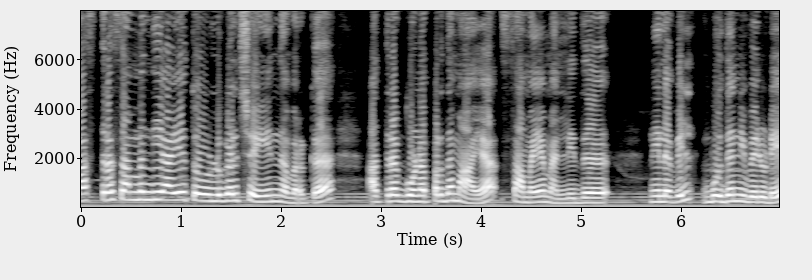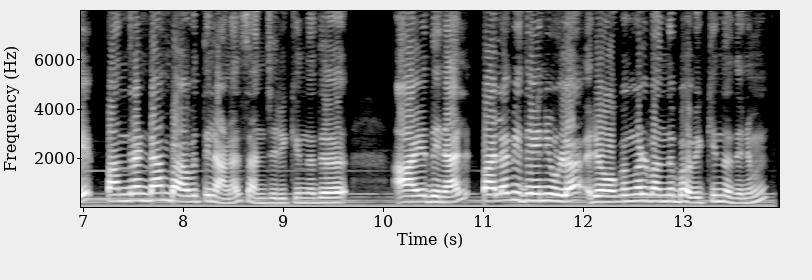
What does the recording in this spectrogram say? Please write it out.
വസ്ത്രസംബന്ധിയായ തൊഴിലുകൾ ചെയ്യുന്നവർക്ക് അത്ര ഗുണപ്രദമായ സമയമല്ലിത്. നിലവിൽ ബുധൻ ഇവരുടെ പന്ത്രണ്ടാം ഭാവത്തിലാണ് സഞ്ചരിക്കുന്നത്. ആയതിനാൽ പല വിധേനയുള്ള രോഗങ്ങൾ വന്ന് ഭവിക്കുന്നതിനും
